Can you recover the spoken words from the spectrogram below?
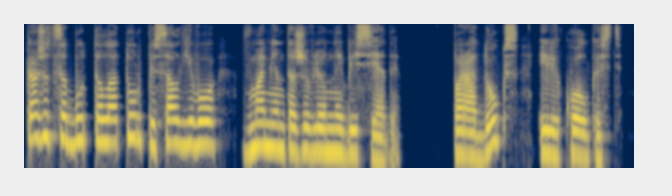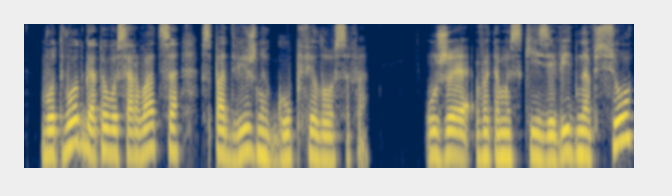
Кажется, будто Латур писал его в момент оживленной беседы. Парадокс или колкость вот-вот готовы сорваться с подвижных губ философа. Уже в этом эскизе видно все,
